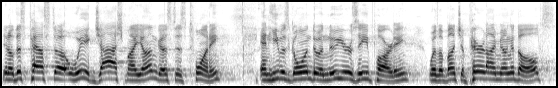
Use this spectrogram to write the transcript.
you know, this past uh, week, Josh, my youngest, is 20, and he was going to a New Year's Eve party with a bunch of paradigm young adults.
